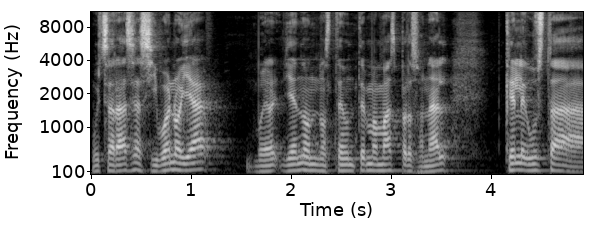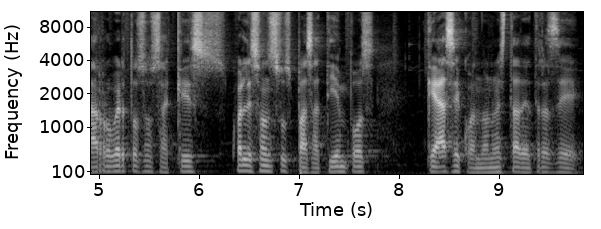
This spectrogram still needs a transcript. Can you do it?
Muchas gracias. Y bueno, ya yéndonos a un tema más personal, ¿qué le gusta a Roberto Sosa? ¿Qué es, ¿Cuáles son sus pasatiempos? ¿Qué hace cuando no está detrás de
